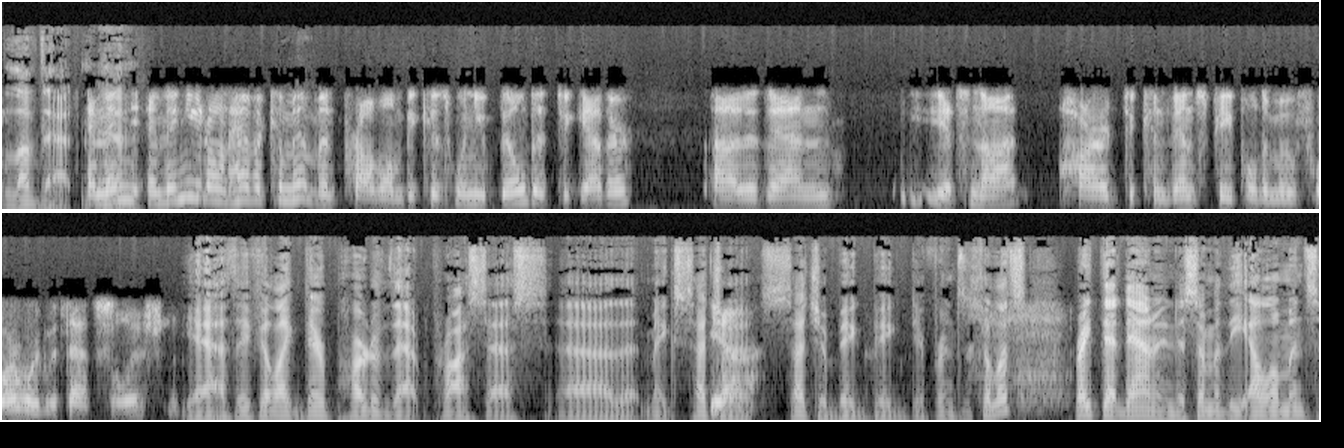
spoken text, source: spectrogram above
Love that. And yeah. then and then you don't have a commitment problem because when you build it together, uh, then it's not hard to convince people to move forward with that solution. Yeah, they feel like they're part of that process uh, that makes such yeah. a such a big big difference. So let's break that down into some of the elements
